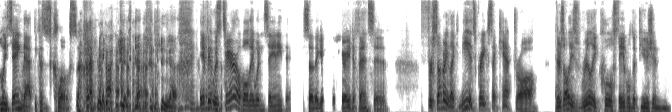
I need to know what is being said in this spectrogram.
only saying that because it's close. yeah. If it was terrible, they wouldn't say anything. So they get very defensive. For somebody like me, it's great because I can't draw. There's all these really cool stable diffusion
